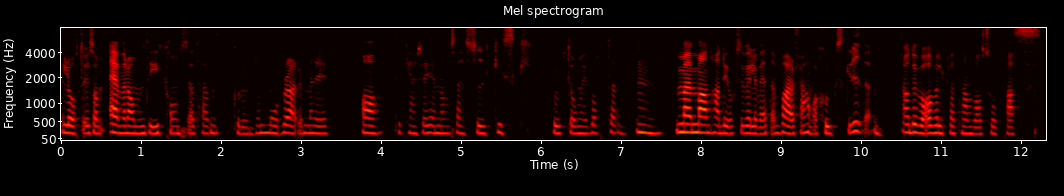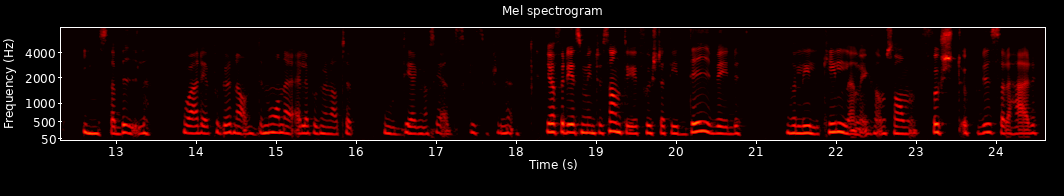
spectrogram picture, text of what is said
det låter det som. Även om det är konstigt att han går runt och morrar. Men det, ja, det kanske är någon så psykisk sjukdom i botten. Mm. Men man hade ju också velat veta varför han var sjukskriven. Ja, det var väl för att han var så pass instabil. Och är det på grund av demoner eller på grund av typ odiagnoserad schizofreni? Ja, för det som är intressant är ju först att det är David, alltså lillkillen liksom, som först uppvisar det här.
